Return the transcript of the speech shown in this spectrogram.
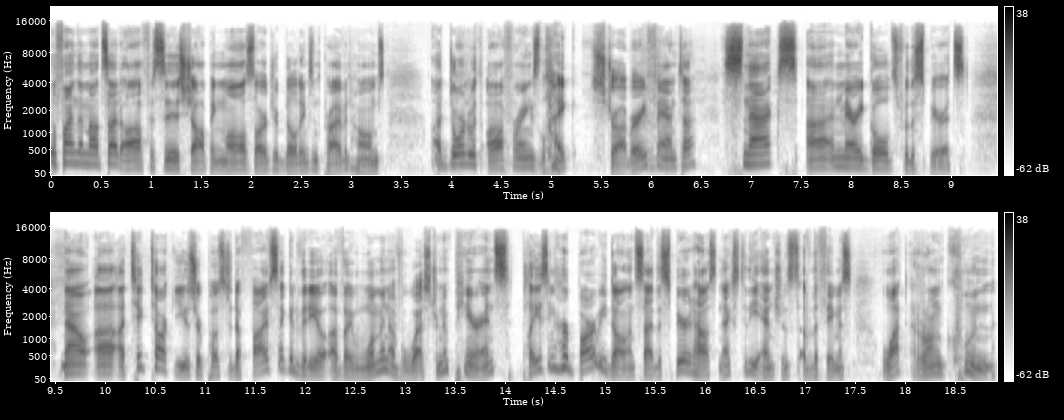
You'll find them outside offices, shopping malls, larger buildings, and private homes, adorned with offerings like strawberry Fanta, snacks, uh, and marigolds for the spirits. Now, uh, a TikTok user posted a five second video of a woman of Western appearance placing her Barbie doll inside the spirit house next to the entrance of the famous Wat Rong Khun,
